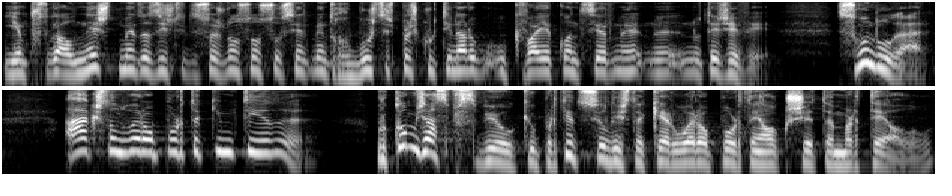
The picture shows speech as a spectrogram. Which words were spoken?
e em Portugal, neste momento, as instituições não são suficientemente robustas para escrutinar o que vai acontecer no TGV. Segundo lugar, há a questão do aeroporto aqui metida. Porque como já se percebeu que o Partido Socialista quer o aeroporto em Alcochete a martelo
